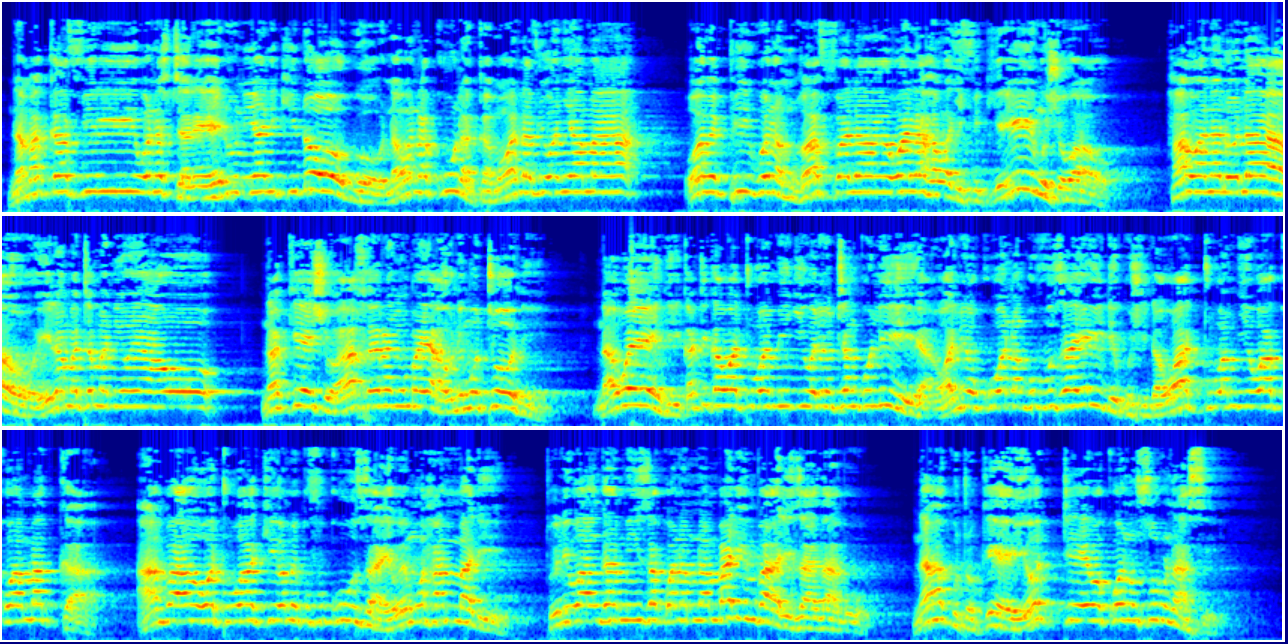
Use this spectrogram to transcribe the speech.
Na makafiri wanastarehe duniani kidogo na wanakula kama walavyo wanyama, wamepigwa na mghafala wala hawajifikirii mwisho wao. Hawana lolao ila matamanio yao na kesho akhera nyumba yao ni motoni. Na wengi katika watu wa miji waliotangulia waliokuwa na nguvu zaidi kushinda watu wa mji wako wa maka ambao watu wake wamekufukuza ewe Muhammadi tuliwaangamiza kwa namna mbalimbali za adhabu na hakutokea yote wa kuwanusuru nasi.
